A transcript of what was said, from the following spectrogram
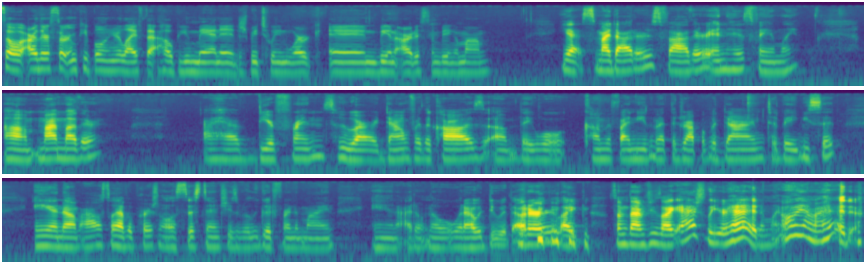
So, are there certain people in your life that help you manage between work and being an artist and being a mom? Yes, my daughter's father and his family. Um, my mother, I have dear friends who are down for the cause. Um, they will come if I need them at the drop of a dime to babysit. And um, I also have a personal assistant. She's a really good friend of mine. And I don't know what I would do without her. like sometimes she's like, Ashley, your head. I'm like, oh yeah, my head.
